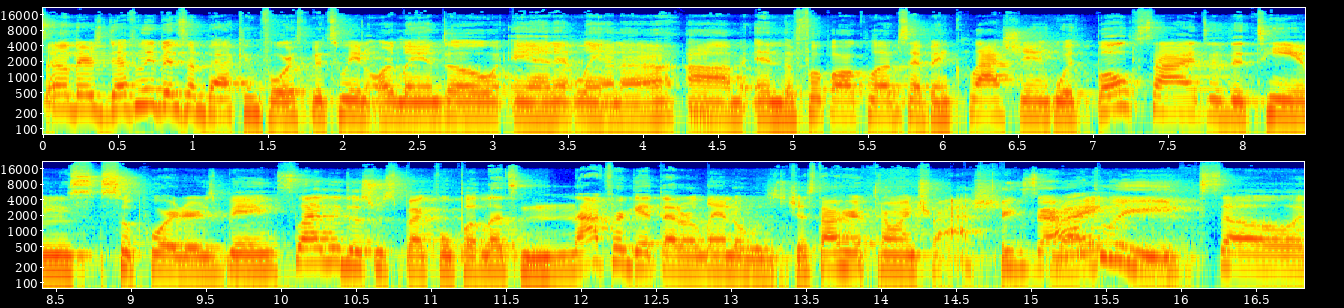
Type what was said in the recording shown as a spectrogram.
So there's definitely been some back and forth between Orlando and Atlanta, um, and the football clubs have been clashing with both sides of the team's supporters being slightly disrespectful. But let's not forget that Orlando was just out here throwing trash. right? exactly. So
